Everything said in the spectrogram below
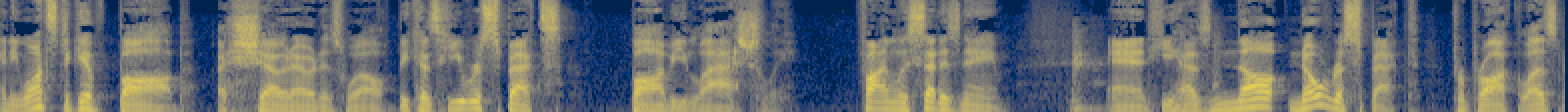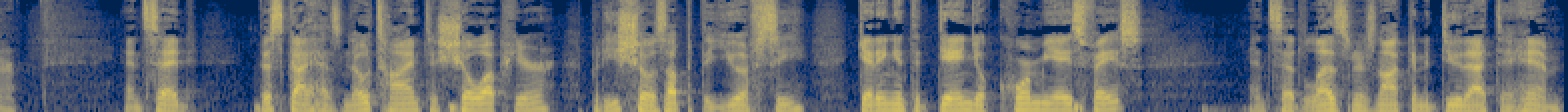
And he wants to give Bob a shout out as well because he respects Bobby Lashley. Finally said his name. And he has no no respect for Brock Lesnar and said this guy has no time to show up here, but he shows up at the UFC getting into Daniel Cormier's face and said Lesnar's not going to do that to him.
